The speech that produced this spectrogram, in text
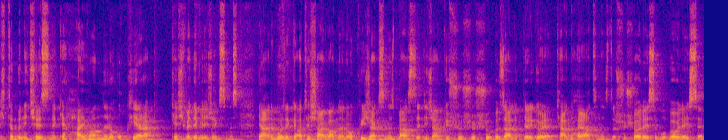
kitabın içerisindeki hayvanları okuyarak keşfedebileceksiniz. Yani buradaki ateş hayvanlarını okuyacaksınız. Ben size diyeceğim ki şu şu şu özelliklere göre kendi hayatınızda şu şöyleyse bu böyleyse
